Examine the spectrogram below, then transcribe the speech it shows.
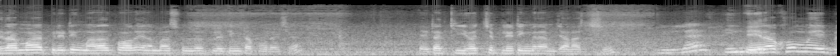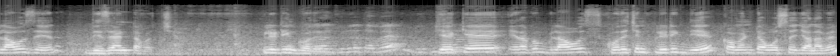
এরকম ভাবে প্লেটিং মারার পর এরকম ভাবে সুন্দর প্লেটিংটা পড়েছে। এটা কি হচ্ছে প্লেটিং মানে আমি জানাচ্ছি। এরকম এই ব্লাউজের ডিজাইনটা হচ্ছে। প্লেটিং করে। কে কে এরকম ব্লাউজ করেছেন প্লেটিং দিয়ে কমেন্টে অবশ্যই জানাবেন।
